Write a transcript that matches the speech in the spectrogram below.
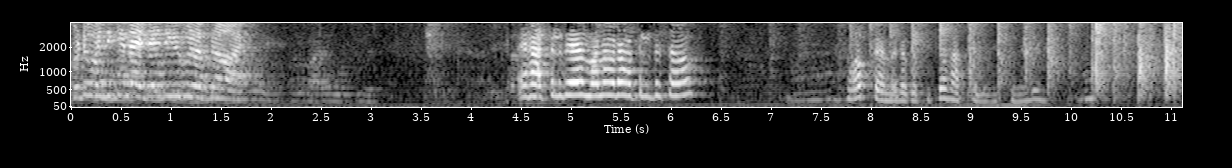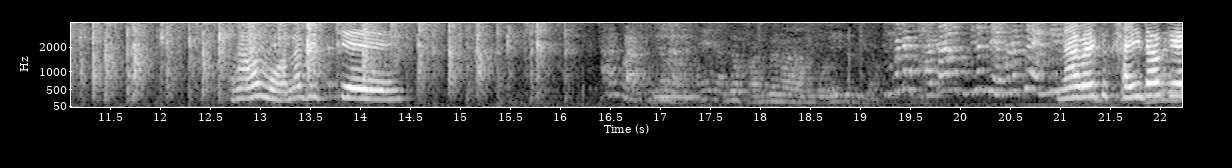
ওটা ওইদিকে না এটা এইদিকে ঘুরাতে হয় এই হাত তালি দে মনে ওরা হাত তালি দে সব সব ক্যামেরা করছে কেউ হাত তালি দিচ্ছে না রে হ্যাঁ মনা দিচ্ছে না এবার একটু খাই দাও করে মাথায়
